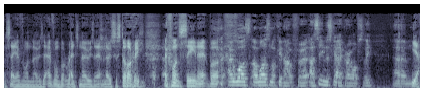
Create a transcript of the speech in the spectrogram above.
I say everyone knows it. Everyone but Reg knows it and knows the story. Everyone's seen it, but I was I was looking out for it. I've seen the scarecrow, obviously. Um, yeah.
